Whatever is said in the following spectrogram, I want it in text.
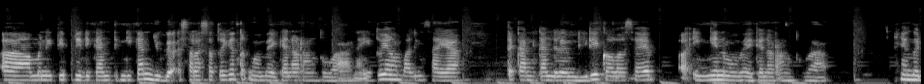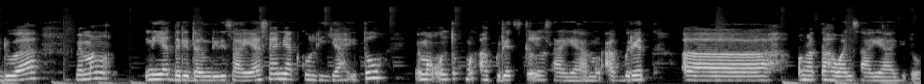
uh, meniti pendidikan tinggi kan juga salah satunya untuk membaikkan orang tua. Nah itu yang paling saya tekankan dalam diri kalau saya uh, ingin membaikkan orang tua. Yang kedua, memang niat dari dalam diri saya, saya niat kuliah itu memang untuk mengupgrade skill saya, mengupgrade uh, pengetahuan saya gitu.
